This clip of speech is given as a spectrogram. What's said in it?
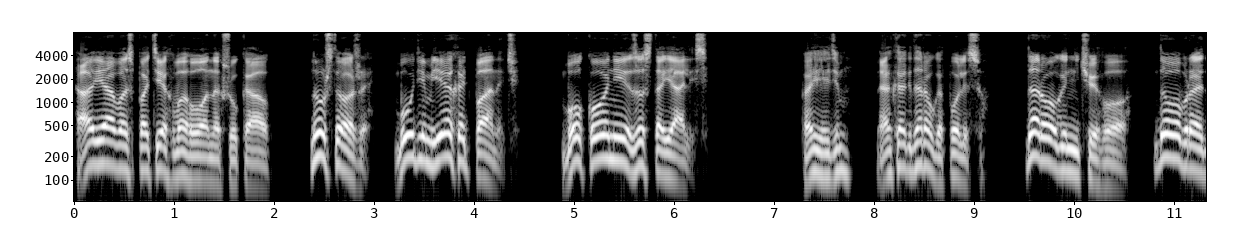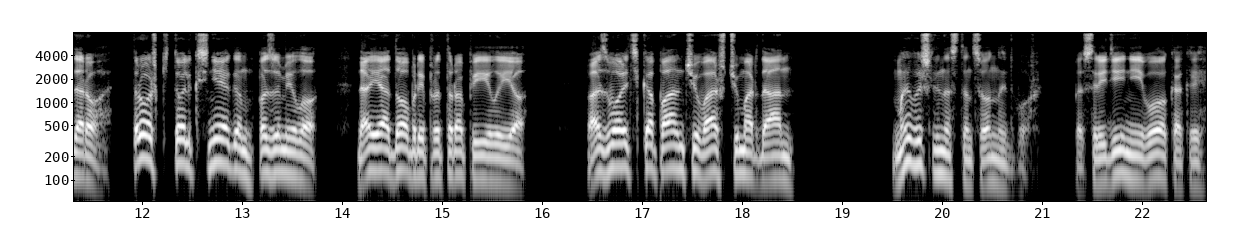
«А я вас по тех вагонах шукал. Ну что же, будем ехать, паныч. Бо кони застоялись». «Поедем. А как дорога по лесу?» «Дорога ничего. Добрая дорога. Трошки только снегом позамело. Да я добре проторопил ее. Позвольте-ка, панчу, ваш чумардан. Мы вышли на станционный двор. Посредине его, как и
